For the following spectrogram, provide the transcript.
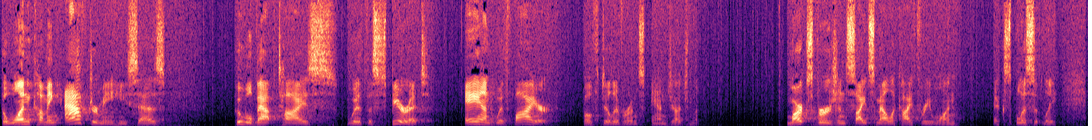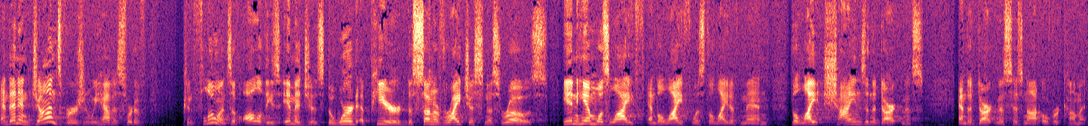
the one coming after me, he says, who will baptize with the Spirit and with fire, both deliverance and judgment. Mark's version cites Malachi 3:1 explicitly. And then in John's version, we have a sort of confluence of all of these images. The Word appeared, the Son of Righteousness rose. In him was life, and the life was the light of men. The light shines in the darkness, and the darkness has not overcome it.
